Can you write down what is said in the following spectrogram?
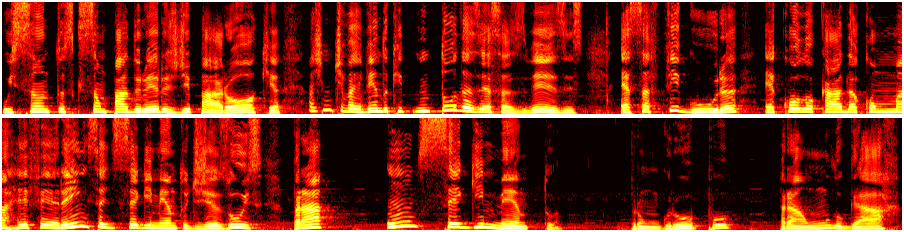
os santos que são padroeiros de paróquia. A gente vai vendo que em todas essas vezes essa figura é colocada como uma referência de segmento de Jesus para um segmento, para um grupo, para um lugar,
